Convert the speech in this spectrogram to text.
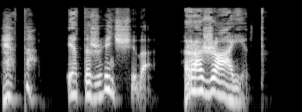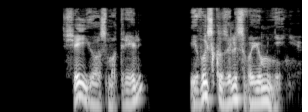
это, эта женщина рожает. Все ее осмотрели и высказали свое мнение.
